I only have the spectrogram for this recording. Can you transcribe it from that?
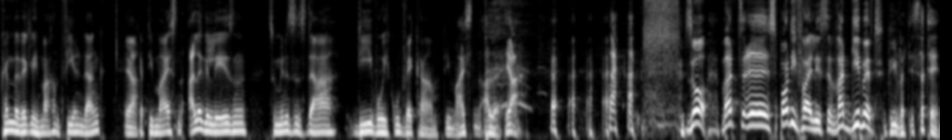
können wir wirklich machen. Vielen Dank. Ja. Ich habe die meisten alle gelesen, zumindest da die, wo ich gut wegkam. Die meisten alle. Ja. So, was äh, Spotify-Liste, was gibt es? Wie, was ist das denn?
